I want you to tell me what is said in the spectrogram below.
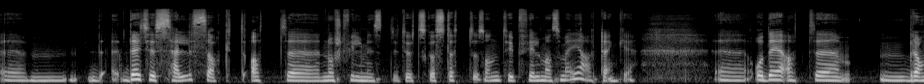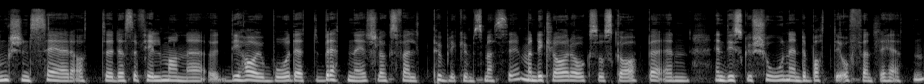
det er ikke selvsagt at Norsk Filminstitutt skal støtte sånne type filmer som jeg gjør, tenker jeg. Og det at bransjen ser at disse filmene de har jo både et bredt nedslagsfelt publikumsmessig, men de klarer også å skape en, en diskusjon, en debatt i offentligheten.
